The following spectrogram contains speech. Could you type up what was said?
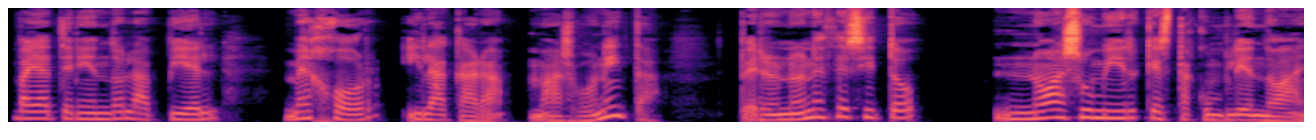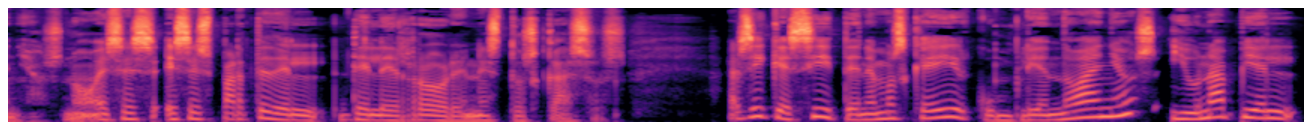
vaya teniendo la piel mejor y la cara más bonita. Pero no necesito no asumir que está cumpliendo años, ¿no? Ese es, ese es parte del, del error en estos casos. Así que sí, tenemos que ir cumpliendo años y una piel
